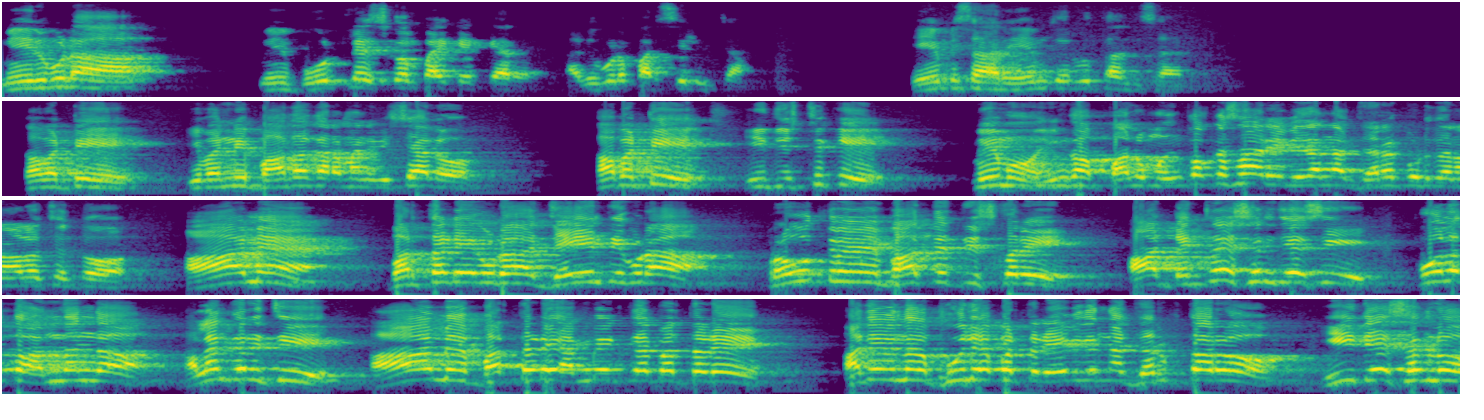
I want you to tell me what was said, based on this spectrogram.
మీరు కూడా మీ బూట్లు వేసుకొని పైకి ఎక్కారు. అది కూడా పరిశీలించాం. ఏమి సార్ ఏం జరుగుతుంది సార్? కాబట్టి ఇవన్నీ బాధాకరమైన విషయాలు. కాబట్టి ఈ దృష్టికి మేము ఇంకా పలు ఇంకొకసారి ఈ విధంగా జరగకూడదనే ఆలోచనతో ఆమె బర్త్డే కూడా జయంతి కూడా ప్రభుత్వమే బాధ్యత తీసుకొని ఆ డెకరేషన్ చేసి పూలతో అందంగా అలంకరించి ఆమె బర్త్డే అంబేద్కర్ బర్త్డే అదేవిధంగా పూలే బర్త్డే ఏ విధంగా జరుపుతారో ఈ దేశంలో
